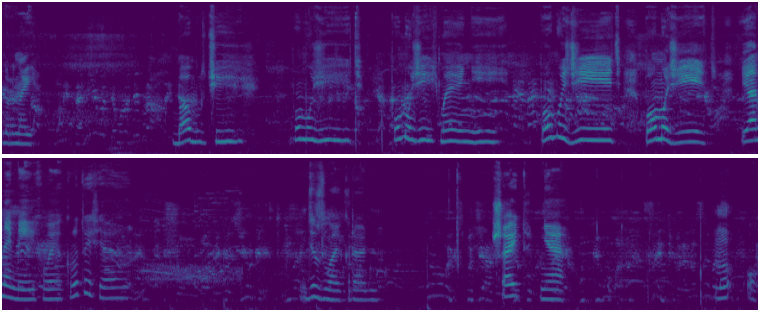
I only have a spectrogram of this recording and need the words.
Дурний. Баблучі, поможіть, поможіть мені, поможіть, поможіть. Я не міг викрутися. Дизлайк реально. Шейд? Ні. Ну ок.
